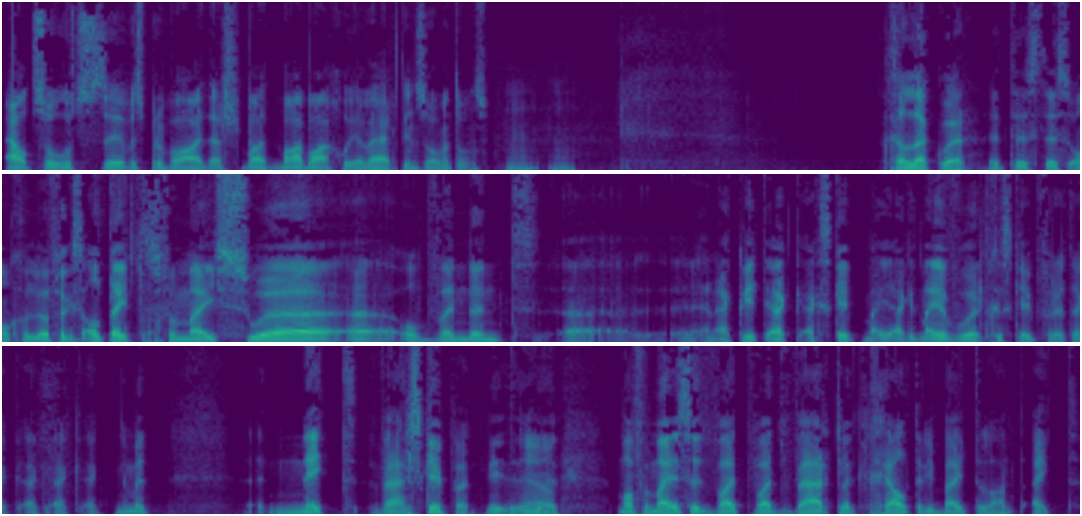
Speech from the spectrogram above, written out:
outsourced service providers wat baie baie goeie werk doen saam met ons. Geluk hoor. Dit is dis ongelooflik. Dit is altyd vir my so uh, opwindend uh, en ek weet ek ek skep my ek het my eie woord geskep vir dit. Ek ek ek ek noem dit uh, net werkskepping. Nie Ja. maar vir my is dit wat wat werklik geld uit die buiteland uit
